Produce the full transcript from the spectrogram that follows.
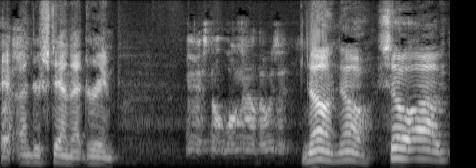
I understand that dream. Yeah, it's not long now, though, is it? No, no. So, um,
